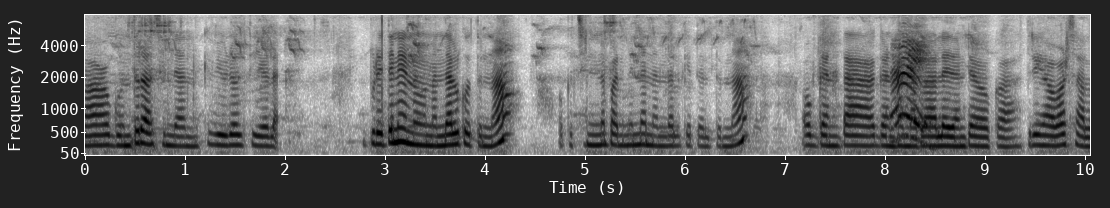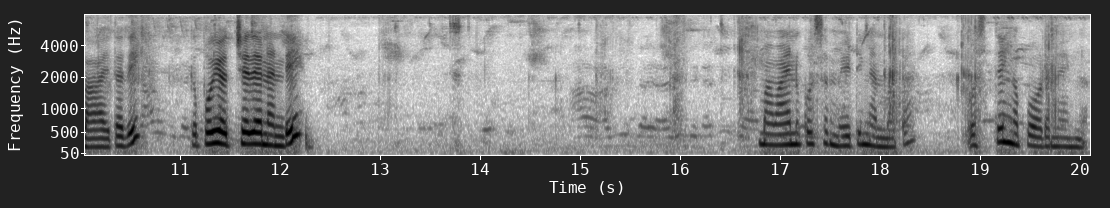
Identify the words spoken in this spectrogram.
బాగా గొంతు రాసిండే అందుకే వీడియోలు తీయలే. ఇప్పుడైతే నేను నందాలకు వస్తున్నా ఒక చిన్న పని మీద నందాలకి వెళ్తున్నా. ఒక గంట గంటన్నర లేదంటే ఒక త్రీ అవర్స్ అలా అవుతుంది. ఇక పోయి వచ్చేదేనండి. మా ఆయన కోసం వెయిటింగ్ అనమాట వస్తే ఇంకా పోవడమే ఇంకా.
